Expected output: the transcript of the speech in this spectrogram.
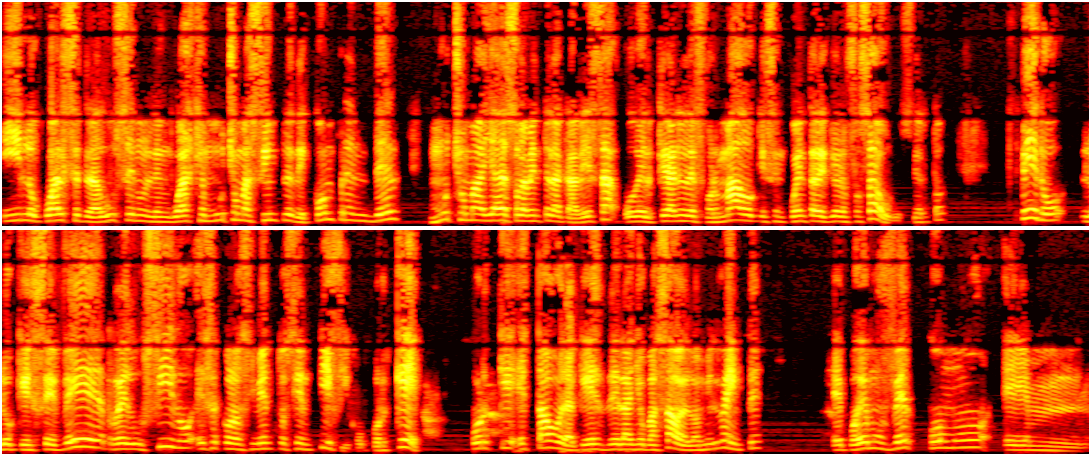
Y lo cual se traduce en un lenguaje mucho más simple de comprender, mucho más allá de solamente la cabeza o del cráneo deformado que se encuentra de Clerophosaurus, ¿cierto? Pero lo que se ve reducido es el conocimiento científico. ¿Por qué? Porque esta obra, que es del año pasado, del 2020, eh, podemos ver cómo em,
